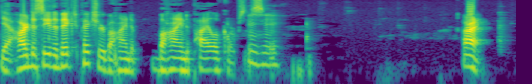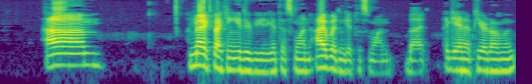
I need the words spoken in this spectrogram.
Yeah, hard to see the big picture behind a behind a pile of corpses. Mhm. All right. Um, I'm not expecting either of you to get this one. I wouldn't get this one, but again, appeared on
